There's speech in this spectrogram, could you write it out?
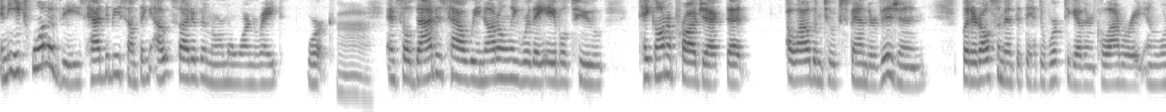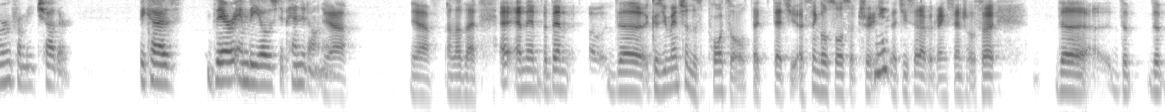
And each one of these had to be something outside of the normal one rate work. Mm. And so that is how we not only were they able to take on a project that allowed them to expand their vision, but it also meant that they had to work together and collaborate and learn from each other because their MBOs depended on it. Yeah. Yeah, I love that. And then, but then uh, the because you mentioned this portal that that you a single source of truth yeah. that you set up at Ring Central. So the the the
